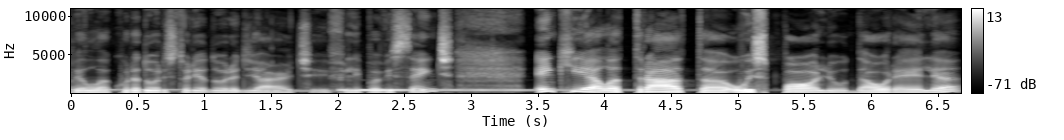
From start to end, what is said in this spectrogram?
pela curadora historiadora de arte Filipa Vicente, em que ela trata o espólio da Aurélia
